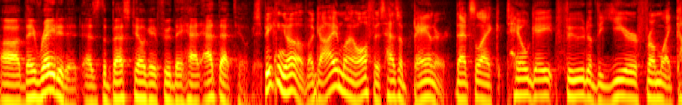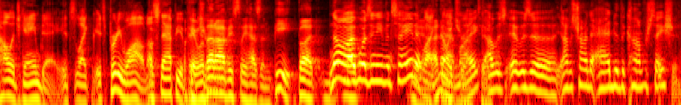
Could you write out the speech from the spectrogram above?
Uh, they rated it as the best tailgate food they had at that tailgate. Speaking of, a guy in my office has a banner that's like tailgate food of the year from like college game day. It's like it's pretty wild. I'll snap you a Okay, picture. well that obviously hasn't beat, but No, I wasn't even saying it like I know that, what you're up Mike. I was it was a I was trying to add to the conversation.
